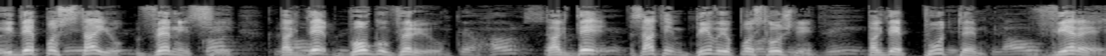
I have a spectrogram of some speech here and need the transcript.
i gdje postaju vernici, pa gdje Bogu veruju, pa gdje zatim bivaju poslušni, pa gdje putem vjere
